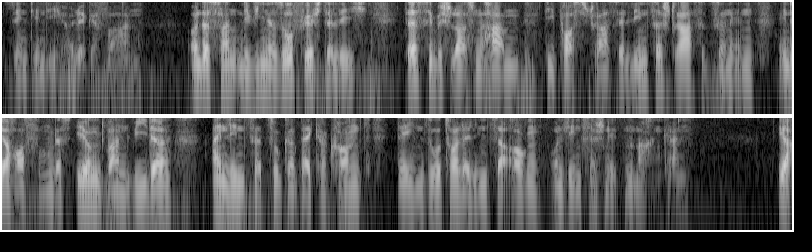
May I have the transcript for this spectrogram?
sind in die Hölle gefahren. Und das fanden die Wiener so fürchterlich, dass sie beschlossen haben, die Poststraße Linzer Straße zu nennen, in der Hoffnung, dass irgendwann wieder ein Linzer Zuckerbäcker kommt, der ihnen so tolle Linzer Augen und Linzer Schnitten machen kann. Ja,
